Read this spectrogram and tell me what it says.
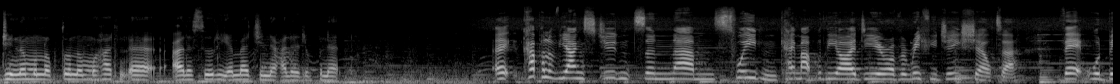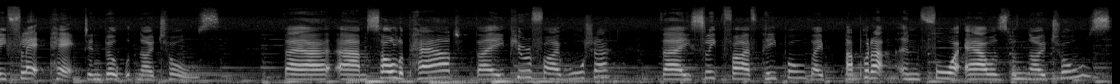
جينا من نبطون أمهاتنا على سوريا ما جينا على لبنان A couple of young students in um, Sweden came up with the idea of a refugee shelter that would be flat packed and built with no tools. They are um, solar powered, they purify water, they sleep five people, they are put up in four hours with no tools,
